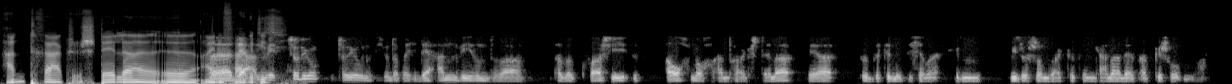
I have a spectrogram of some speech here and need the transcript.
Antragsteller. Äh, eine Frage, die Entschuldigung, Entschuldigung, dass ich unterbreche, der anwesend war. Also Quashi ist auch noch Antragsteller, der befindet sich aber eben, wie du schon sagtest, in Ghana, der ist abgeschoben worden.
